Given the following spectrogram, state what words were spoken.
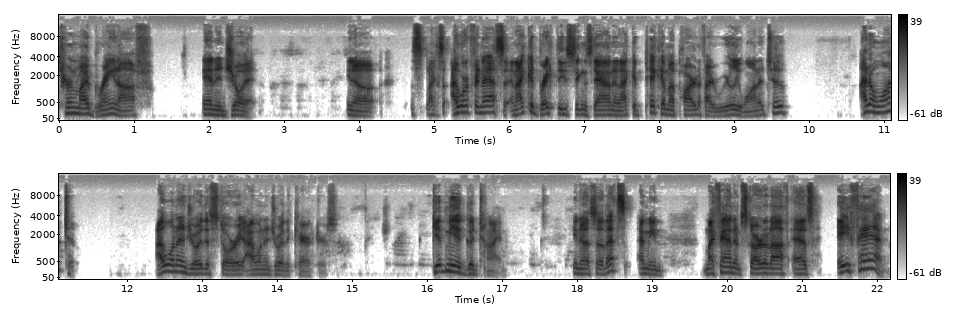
turn my brain off, and enjoy it. You know, like I said, I work for NASA and I could break these things down and I could pick them apart if I really wanted to. I don't want to. I want to enjoy the story. I want to enjoy the characters. Give me a good time. You know, so that's, I mean, my fandom started off as a fan,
